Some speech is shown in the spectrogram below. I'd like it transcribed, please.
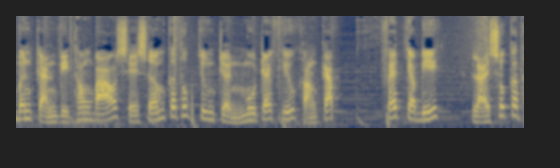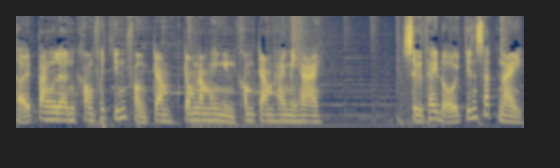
bên cạnh việc thông báo sẽ sớm kết thúc chương trình mua trái phiếu khẩn cấp, Fed cho biết lãi suất có thể tăng lên 0,9% trong năm 2022. Sự thay đổi chính sách này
